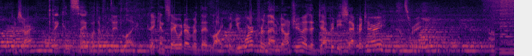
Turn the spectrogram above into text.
I'm sorry? They can say whatever they'd like. They can say whatever they'd like, but you work for them, don't you, as a deputy secretary? That's right.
